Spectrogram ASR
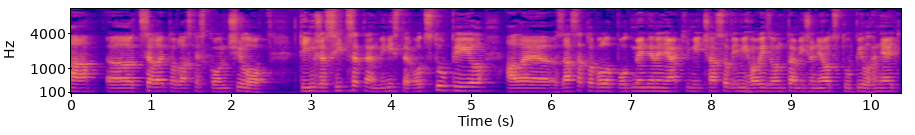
a celé to vlastne skončilo tým, že síce ten minister odstúpil, ale zasa to bolo podmienené nejakými časovými horizontami, že neodstúpil hneď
